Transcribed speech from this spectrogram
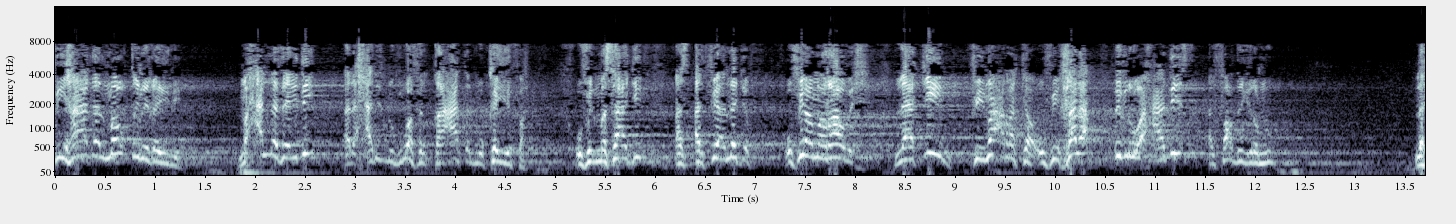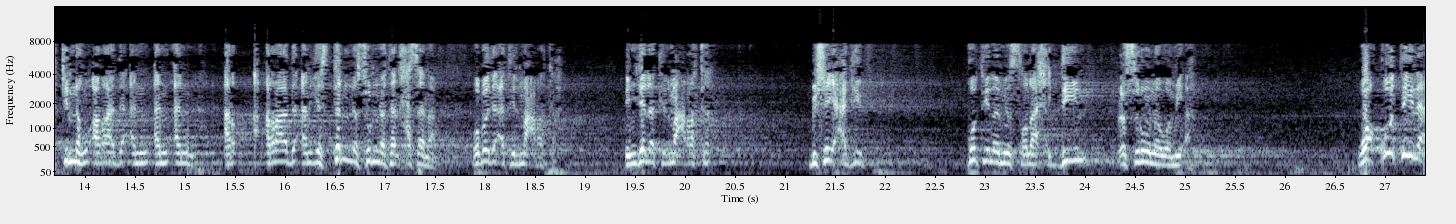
في هذا الموطن غيري. محل زي دي. الأحاديث في القاعات المكيفة. وفي المساجد. فيها نجف. وفيها مراوح. لكن في معركة وفي خلق يقرأوا أحاديث الفاضي يقرأوا لكنه أراد أن, أن, أن, أراد أن يستنى سنة حسنة وبدأت المعركة. انجلت المعركة بشيء عجيب. قتل من صلاح الدين عشرون ومئة. وقتل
